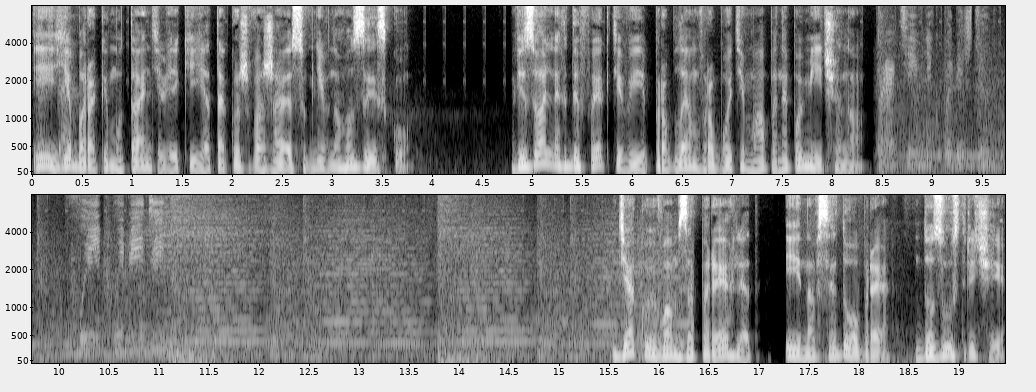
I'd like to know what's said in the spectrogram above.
і є бараки мутантів, які я також вважаю сумнівного зиску. Візуальних дефектів і проблем в роботі мапи не помічено. Противник победили. Дякую вам за перегляд і на все добре. До зустрічі!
